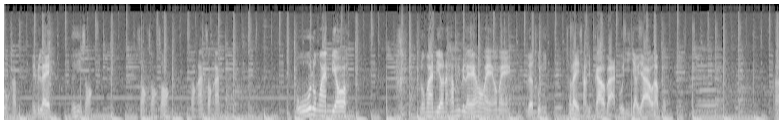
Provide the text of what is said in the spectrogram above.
ลงครับ ไม่เป็นไร เฮ้ยสองสองสองสองสองอันสองอันโอ้ลงมาอันเดียว ลงมาอันเดียวนะครับ ไม่เป็นไรครับเอาใหม่เอาใหม่เหลือทุนอีกเท่าไหร่ 39 บาทโอ้ยอีกยาวๆครับผมอ่า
